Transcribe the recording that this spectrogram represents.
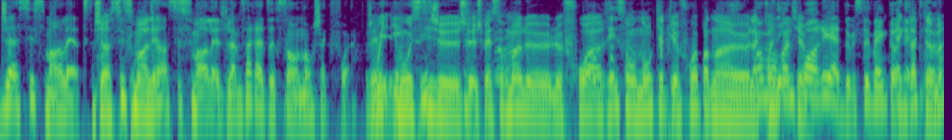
Jussie Smollett. Jussie Smollett. Jussie Smollett. J'ai la misère à dire son nom chaque fois. Oui, moi aussi, je, je, je vais sûrement le, le foirer son nom quelques fois pendant euh, la mais on va le chronique. foirer à deux. C'est bien correct. Exactement.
